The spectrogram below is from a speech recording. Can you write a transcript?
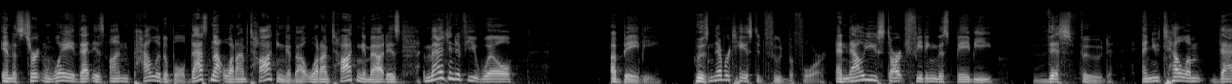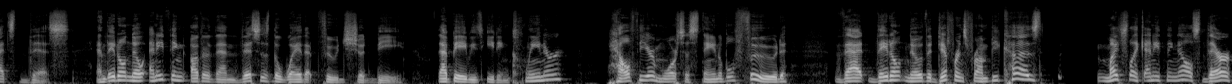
in a certain way that is unpalatable. That's not what I'm talking about. What I'm talking about is imagine, if you will, a baby who's never tasted food before. And now you start feeding this baby this food and you tell them that's this. And they don't know anything other than this is the way that food should be. That baby's eating cleaner, healthier, more sustainable food that they don't know the difference from because, much like anything else, their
